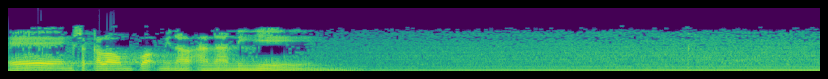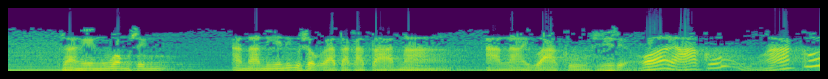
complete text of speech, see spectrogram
eng sekelompok minal ananiyin sanging wong sing ananiyin iku sok kata-kata ana ana iku aku oh aku aku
